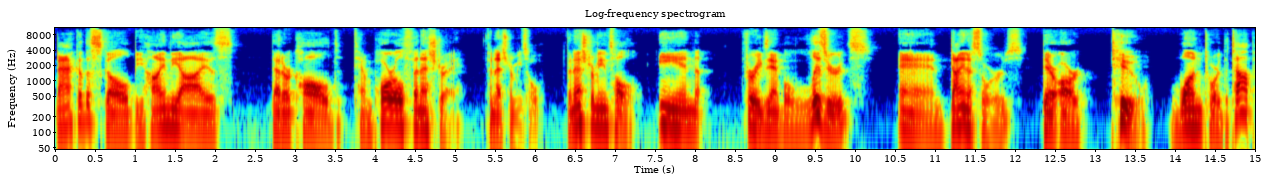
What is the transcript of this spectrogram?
back of the skull behind the eyes that are called temporal fenestrae. Fenestra means hole. Fenestra means hole. In, for example, lizards and dinosaurs, there are two. One toward the top,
